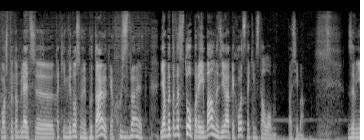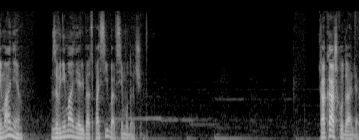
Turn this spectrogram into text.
Может, это, блядь, э, такими видосами пытают, я хуй знает. Я бы ТВ-100 проебал на девятый ход с таким столом. Спасибо. За внимание. За внимание, ребят, спасибо. Всем удачи. Какашку дали.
